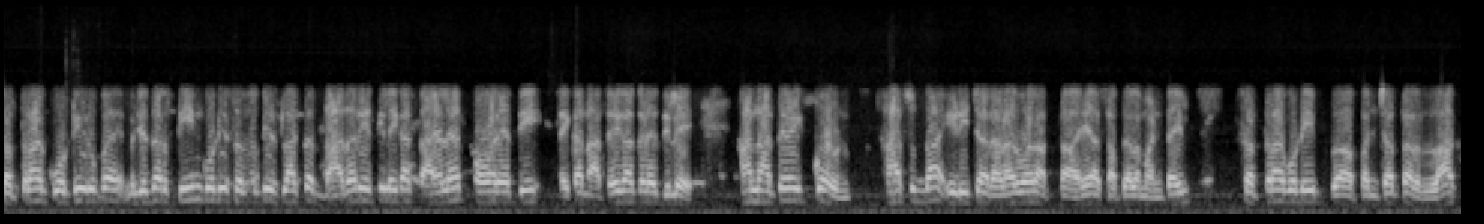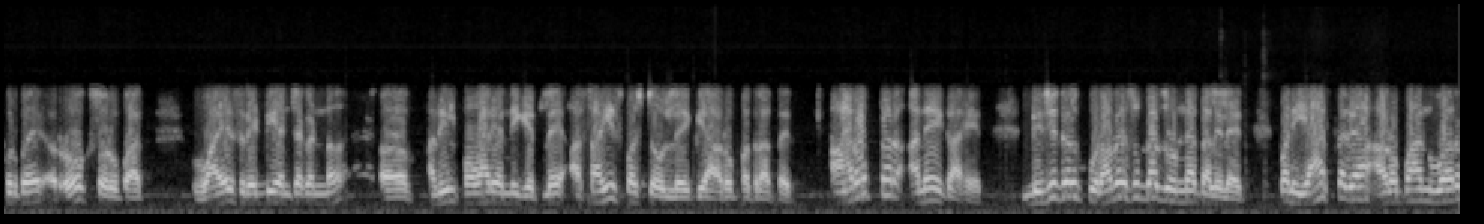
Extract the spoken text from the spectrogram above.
सतरा कोटी रुपये म्हणजे जर तीन कोटी सदतीस लाख तर दादर येथील एका कार्यालयात पवार यांनी एका नातेवाईकाकडे दिले. हा नातेवाईक कोण? हा सुद्धा ईडीच्या रडारवर आता आहे असं आपल्याला म्हणता येईल. सतरा कोटी पंच्याहत्तर लाख रुपये रोख स्वरूपात वाय एस रेड्डी यांच्याकडनं अनिल पवार यांनी घेतले असाही स्पष्ट उल्लेख या आरोपपत्रात आहेत. आरोप तर अनेक आहेत. डिजिटल पुरावे सुद्धा जोडण्यात आलेले आहेत. पण या सगळ्या आरोपांवर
